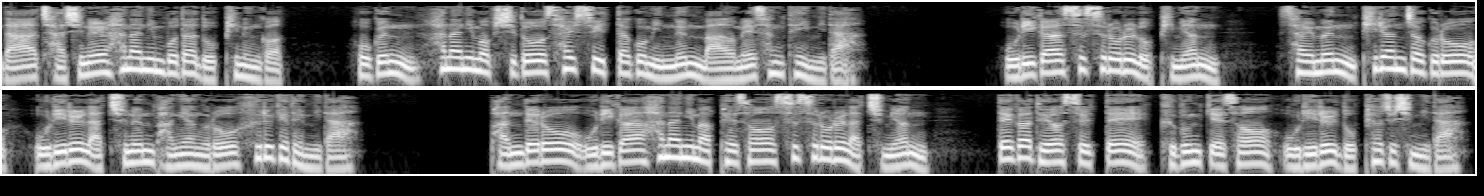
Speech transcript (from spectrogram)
나 자신을 하나님보다 높이는 것, 혹은 하나님 없이도 살 수 있다고 믿는 마음의 상태입니다. 우리가 스스로를 높이면 삶은 필연적으로 우리를 낮추는 방향으로 흐르게 됩니다. 반대로 우리가 하나님 앞에서 스스로를 낮추면 때가 되었을 때 그분께서 우리를 높여주십니다.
